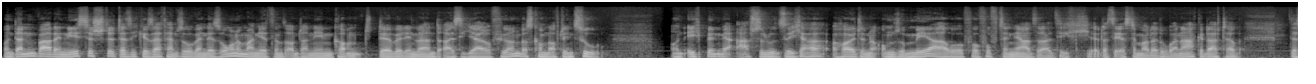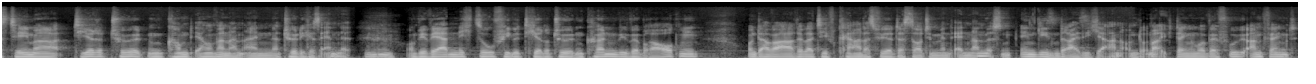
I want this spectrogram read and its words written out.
Und dann war der nächste Schritt, dass ich gesagt habe, so, wenn der Sohnemann jetzt ins Unternehmen kommt, der will den dann 30 Jahre führen, was kommt auf den zu? Und ich bin mir absolut sicher, heute noch umso mehr, aber vor 15 Jahren, als ich äh, das erste Mal darüber nachgedacht habe, das Thema Tiere töten kommt irgendwann an ein natürliches Ende. Und wir werden nicht so viele Tiere töten können, wie wir brauchen. Und da war relativ klar, dass wir das Sortiment ändern müssen in diesen 30 Jahren. Und, und ich denke mal, wer früh anfängt,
